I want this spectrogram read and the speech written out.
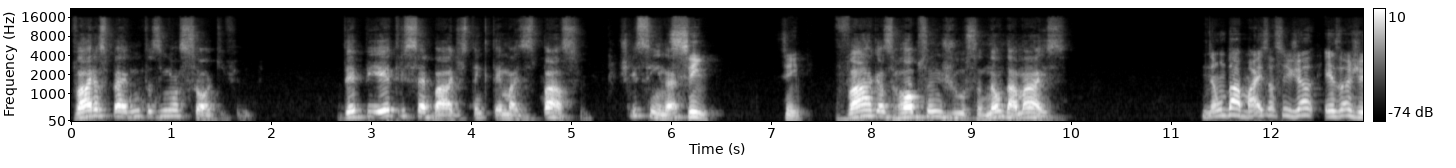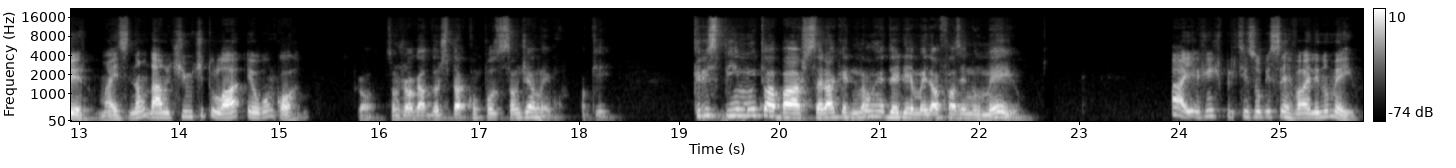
Várias perguntas em uma só aqui, Felipe. De Pietri e Sebadios, tem que ter mais espaço? Acho que sim, né? Sim. Sim. Vargas, Robson e Jussa, não dá mais? Não dá mais, assim já exagero, mas não dá no time titular, eu concordo. Pronto, são jogadores para composição de elenco. Ok. Crispim muito abaixo, será que ele não renderia melhor fazer no meio? Aí a gente precisa observar ele no meio.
